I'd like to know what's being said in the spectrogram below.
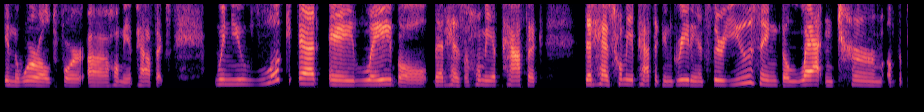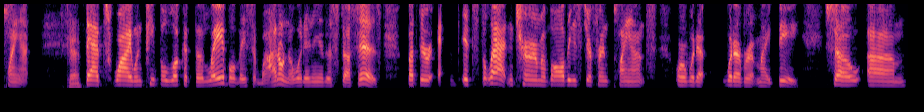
in the world for uh, homeopathics. When you look at a label that has a homeopathic that has homeopathic ingredients, they're using the Latin term of the plant. Okay. That's why when people look at the label, they say, "Well, I don't know what any of this stuff is," but they're it's the Latin term of all these different plants or whatever whatever it might be. So um,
